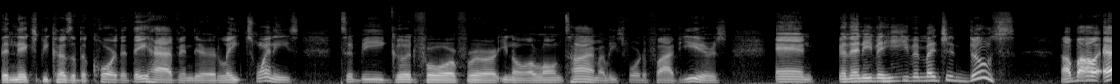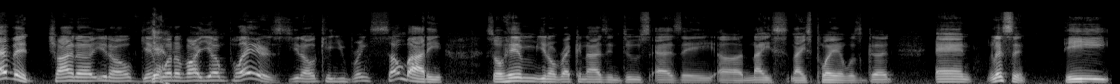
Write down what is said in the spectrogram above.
the Knicks, because of the core that they have in their late twenties, to be good for for you know a long time, at least four to five years, and and then even he even mentioned Deuce. How about Evan trying to you know get yeah. one of our young players? You know, can you bring somebody? So him, you know, recognizing Deuce as a uh, nice, nice player was good. And listen, he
